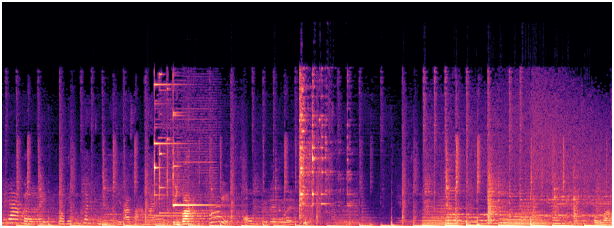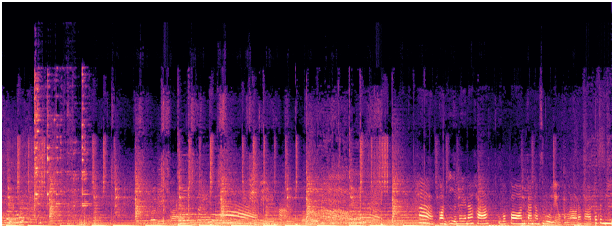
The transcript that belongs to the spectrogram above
ไม่ยากเลย เรามีเพื่อนๆกลุ่มจิตอาสาไง จริงป่ะ ใช่ โอ้ ก่อนอื่นเลยนะคะ อุปกรณ์การทำสบู่เหลวของเรานะคะ ก็จะมี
